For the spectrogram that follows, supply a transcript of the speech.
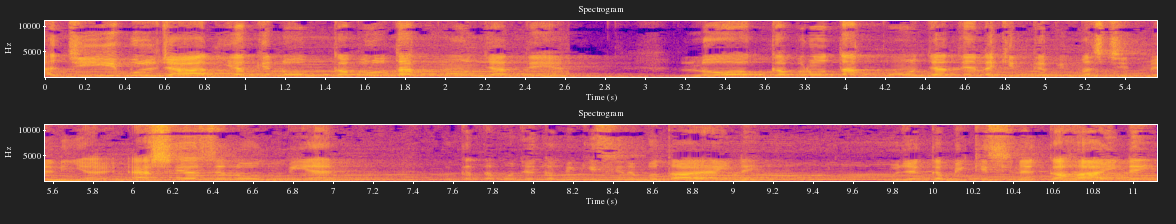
अजीब उलझा दिया कि लोग कब्रों तक पहुँच जाते हैं। लोग कब्रों तक पहुँच जाते हैं, लेकिन कभी मस्जिद में नहीं आए। ऐसे ऐसे लोग भी हैं। वो कहते मुझे कभी किसी ने बताया ही नहीं। मुझे कभी किसी ने कहा ही नहीं।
